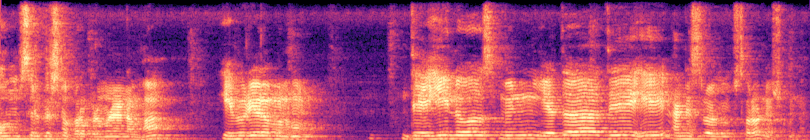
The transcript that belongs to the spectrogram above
ఓం శ్రీకృష్ణ పరబ్రహ్మణ నమ. ఈ వీడియోలో మనం దేహినోస్మిన్ యదా దేహి అనే శ్లోకం స్వరం నేర్చుకుందాం.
